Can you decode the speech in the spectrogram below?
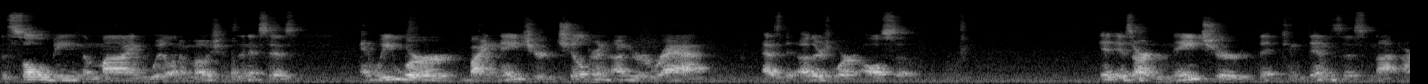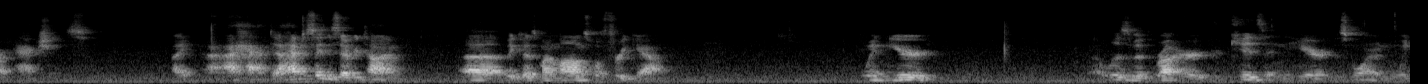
The soul being the mind, will, and emotions. Then it says, and we were by nature children under wrath as the others were also it is our nature that condemns us, not our actions. I, I have to I have to say this every time. uh, because my moms will freak out. When you're Elizabeth brought her, her kids in here this morning. When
